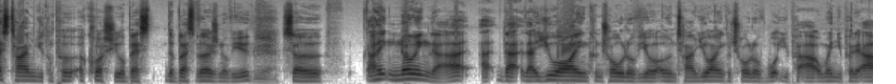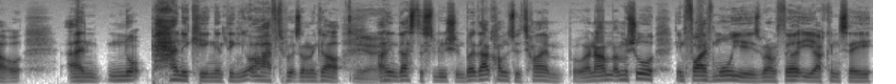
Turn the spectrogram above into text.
best time you can put across your best the best version of you. Yeah. so I think knowing that uh, that that you are in control of your own time, you are in control of what you put out and when you put it out, and not panicking and thinking, "Oh, I have to put something out." Yeah, I think that's the solution. But that comes with time, bro. And I'm I'm sure in five more years, when I'm 30, I can say,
